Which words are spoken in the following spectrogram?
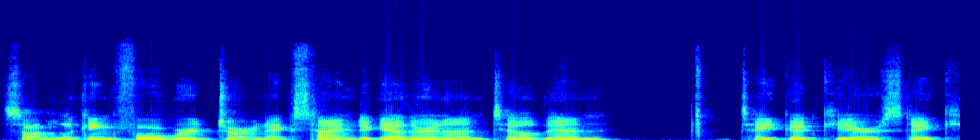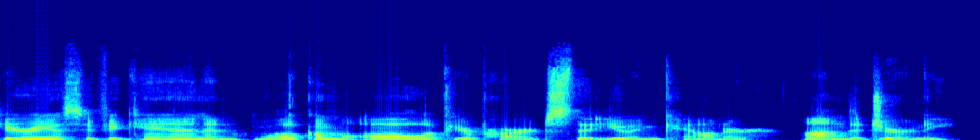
So I'm looking forward to our next time together. And until then, take good care, stay curious if you can, and welcome all of your parts that you encounter on the journey.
